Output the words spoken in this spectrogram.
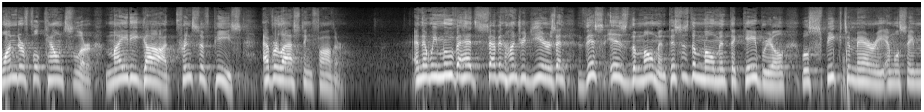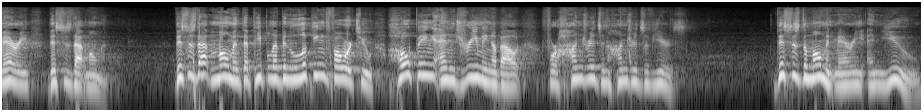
Wonderful Counselor, Mighty God, Prince of Peace, Everlasting Father. And then we move ahead 700 years, and this is the moment. This is the moment that Gabriel will speak to Mary and will say, Mary, this is that moment. This is that moment that people have been looking forward to, hoping and dreaming about for hundreds and hundreds of years. This is the moment, Mary, and you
